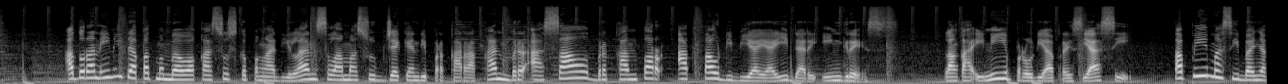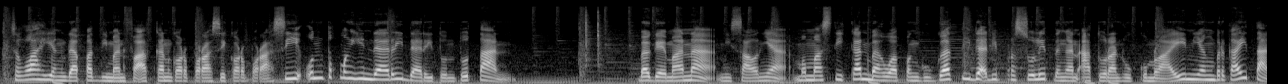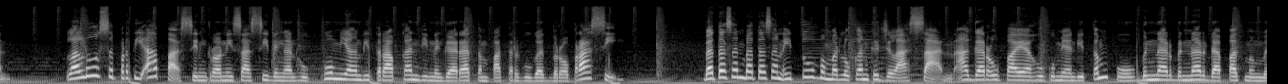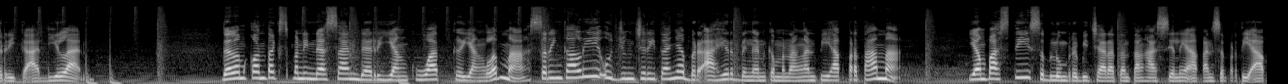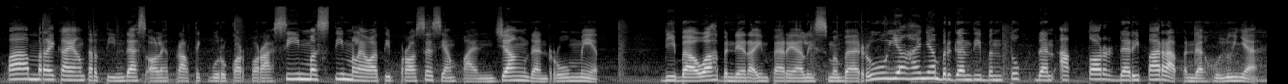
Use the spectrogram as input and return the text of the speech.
Aturan ini dapat membawa kasus ke pengadilan selama subjek yang diperkarakan berasal, berkantor, atau dibiayai dari Inggris. Langkah ini perlu diapresiasi, tapi masih banyak celah yang dapat dimanfaatkan korporasi-korporasi untuk menghindari dari tuntutan. Bagaimana, misalnya, memastikan bahwa penggugat tidak dipersulit dengan aturan hukum lain yang berkaitan? Lalu, seperti apa sinkronisasi dengan hukum yang diterapkan di negara tempat tergugat beroperasi? Batasan-batasan itu memerlukan kejelasan agar upaya hukum yang ditempuh benar-benar dapat memberi keadilan. Dalam konteks penindasan dari yang kuat ke yang lemah, sering kali ujung ceritanya berakhir dengan kemenangan pihak pertama – yang pasti sebelum berbicara tentang hasilnya akan seperti apa, mereka yang tertindas oleh praktik buruk korporasi mesti melewati proses yang panjang dan rumit. Di bawah bendera imperialisme baru yang hanya berganti bentuk dan aktor dari para pendahulunya.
